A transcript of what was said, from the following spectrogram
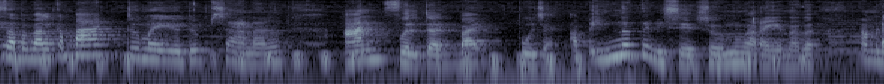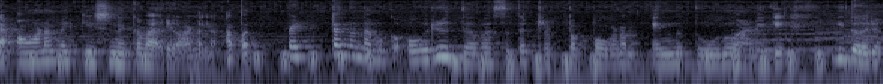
ഗേസ് അപ്പോൾ welcome back to my YouTube channel unfiltered by Pooja അപ്പോൾ ഇന്നത്തെ വിശേഷം എന്ന് പറയുന്നത് നമ്മുടെ ഓണം വെക്കേഷനൊക്കെ വരുവാണല്ലോ. അപ്പം പെട്ടെന്ന് നമുക്ക് ഒരു ദിവസത്തെ ട്രിപ്പ് പോകണം എന്ന് തോന്നുവാണെങ്കിൽ ഇതൊരു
